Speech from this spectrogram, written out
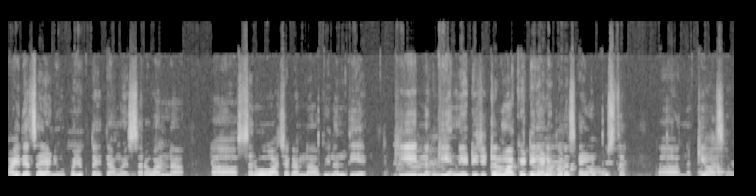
फायद्याचं आहे आणि उपयुक्त आहे. त्यामुळे सर्वांना सर्व वाचकांना विनंती आहे की नक्की यांनी डिजिटल मार्केटिंग आणि बरंच काही हे पुस्तक नक्की वाचावं.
